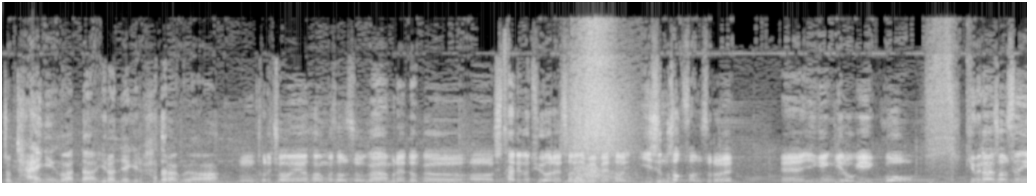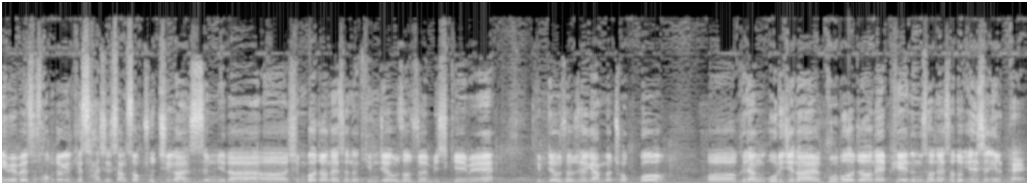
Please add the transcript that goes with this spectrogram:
좀 다행인 것 같다 이런 얘기를 하더라고요. 음, 그렇죠. 예, 허영무 선수가 아무래도 그 어, 스타리그 듀얼에서 이 맵에서 이승석 선수를 예, 이긴 기록이 있고 김인환 선수는 이 맵에서 성적이 이렇게 사실상 썩 좋지가 않습니다. 어, 신버전에서는 김재훈 선수 MBC 게임에 김재훈 선수에게 한번 졌고 어, 그냥 오리지널 9버전의 피해 능선에서도 1승 1패.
